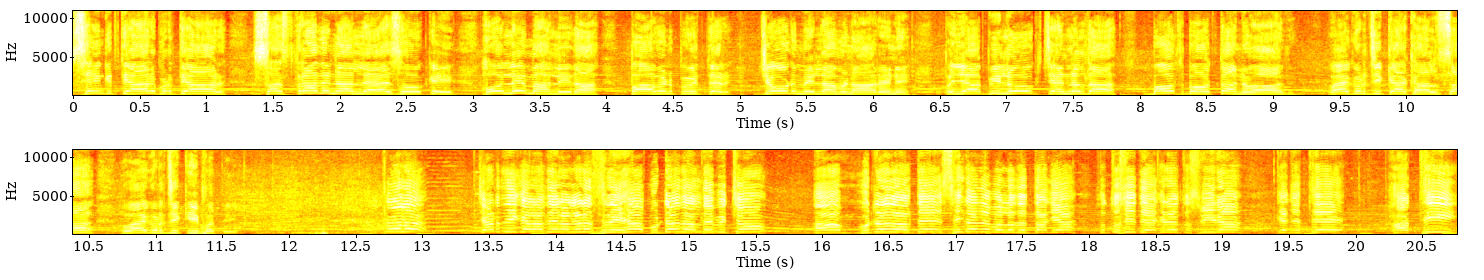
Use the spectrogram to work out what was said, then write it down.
ਸਿੰਘ ਤਿਆਰ ਪਰ ਤਿਆਰ, ਸ਼ਸਤਰਾਂ ਦੇ ਨਾਲ ਲੈਸ ਹੋ ਕੇ ਹੋਲੇ ਮਹੱਲੇ ਦਾ ਪਾਵਨ ਪਵਿੱਤਰ ਜੋੜ ਮੇਲਾ ਮਨਾ ਰਹੇ ਨੇ। ਪੰਜਾਬੀ ਲੋਕ ਚੈਨਲ ਦਾ ਬਹੁਤ ਬਹੁਤ ਧੰਨਵਾਦ। ਵਾਹਿਗੁਰੂ ਜੀ ਕਾ ਖਾਲਸਾ, ਵਾਹਿਗੁਰੂ ਜੀ ਕੀ ਫਤਿਹ। ਚੜ੍ਹਦੀ ਕਲਾ ਦੇ ਨਾਲ ਜਿਹੜਾ ਸਨੇਹਾ ਬੁੱਢਾ ਦਲ ਦੇ ਵਿੱਚੋਂ, ਆ ਬੁੱਢਾ ਦਲ ਦੇ ਸਿੰਘਾਂ ਦੇ ਵੱਲੋਂ ਦਿੱਤਾ ਗਿਆ। ਤਾਂ ਤੁਸੀਂ ਦੇਖ ਰਹੇ ਹੋ ਤਸਵੀਰਾਂ ਕਿ ਜਿੱਥੇ ਹਾਥੀ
